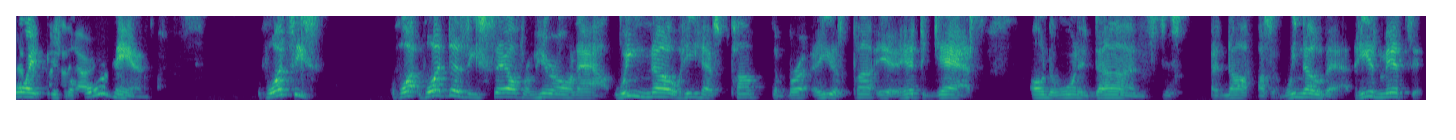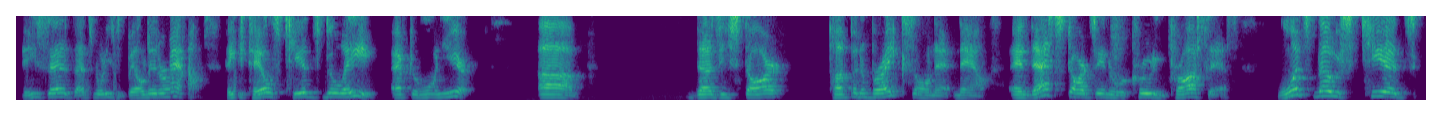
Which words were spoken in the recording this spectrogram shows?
point is beforehand. What's he? What what does he sell from here on out? We know he has pumped the he has pumped hit the gas on the one and done's just ad nauseum. We know that. He admits it. He says that's what he's built it around. He tells kids to leave after one year. Uh, does he start pumping the brakes on that now? And that starts in the recruiting process. Once those kids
